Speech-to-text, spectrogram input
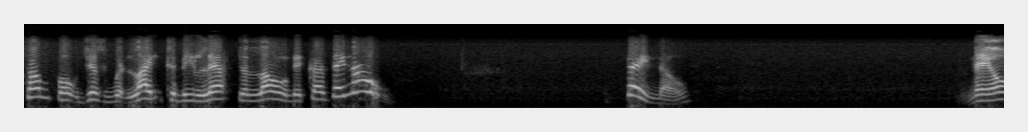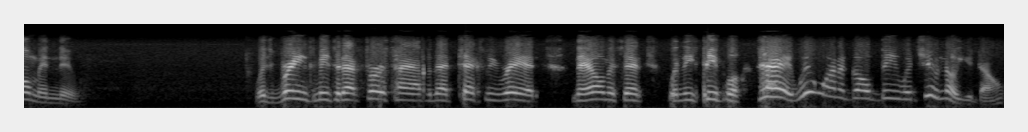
some folk just would like to be left alone because they know. They know. Naomi knew. Which brings me to that first half of that text we read. Naomi said, when these people, hey, we want to go be with you. No, you don't.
